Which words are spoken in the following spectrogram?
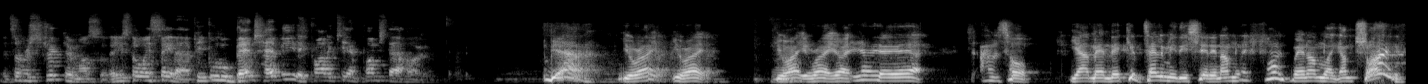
It's a restrictor muscle. They used to always say that. People who bench heavy, they probably can't punch that hard. Yeah, you're right. You're right. You're right. You're right. You're right. Yeah, yeah, yeah, yeah. I'm so yeah, man. They keep telling me this shit, and I'm like, fuck, man. I'm like, I'm trying.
